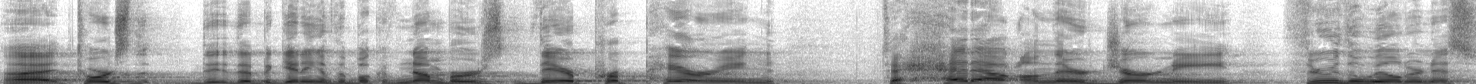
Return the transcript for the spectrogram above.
uh, towards the, the, the beginning of the book of Numbers, they're preparing to head out on their journey through the wilderness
